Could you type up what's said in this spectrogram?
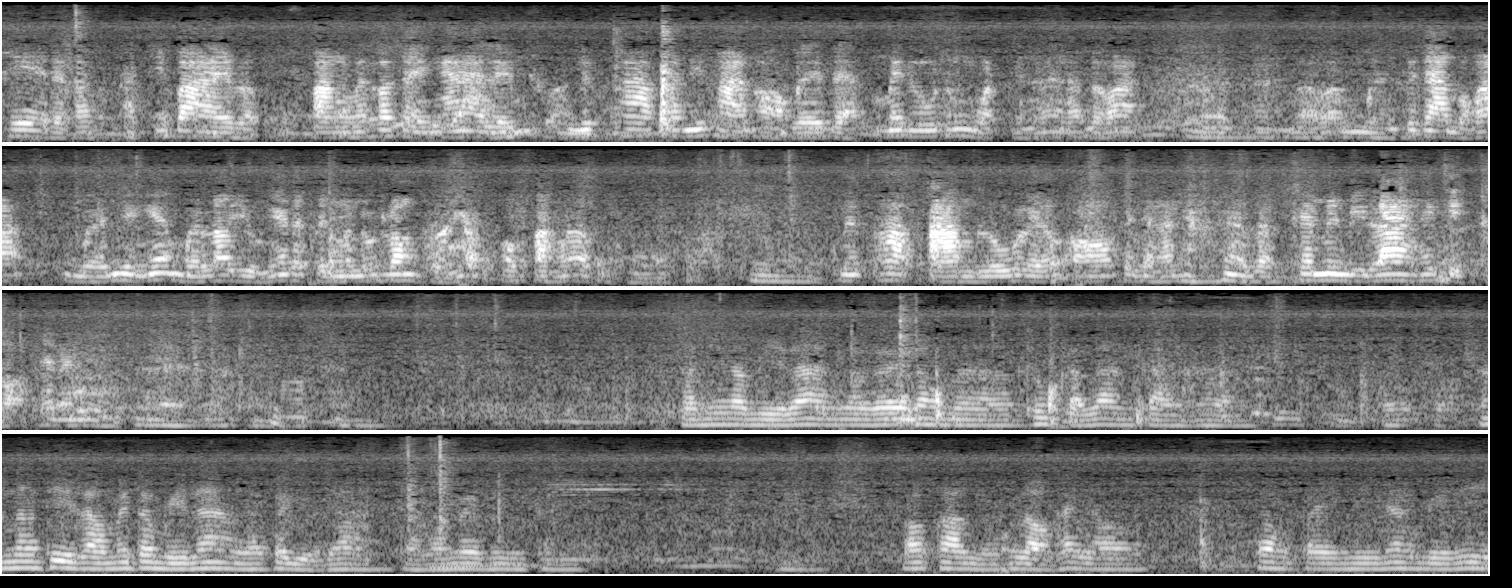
เทศนะครับ อธิบายแบบฟังแล้วเข้าใจง่ายเลยนึกภาพพระนิพพานออกเลยแบบไม่รู้ทั้งหมดอย่างนั้นนะครับแต่ว่าแบบว่าเหมือนพระอาจารย์บอกว่าเหมือนอย่างเงี้ยเหมือนเราอยู่เงี้ยแต่เป็นมนุษย์ล่องผลแบบพอฟังแล้วแบบโอ้โหนึกภาพตามรู้เลยว่าอ๋อเป็นอย่างนั้นแบบแค่ไม่มีร่างให้จิตเกาะแค่นั้นเองตอนนี้เรามีร่างเราก็ต้องมาทุกข์กับร่างกายของเราทั้งนั้นที่เราไม่ต้องมีร่างเราก็อยู่ได้ แต่เราไม่รู้กันเพราะความหลงหลอกให้เรา ต้องไปมีนั่นมีนี่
